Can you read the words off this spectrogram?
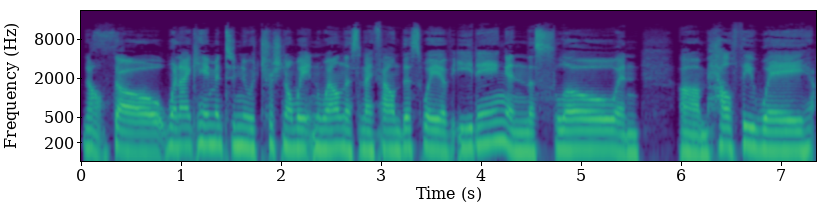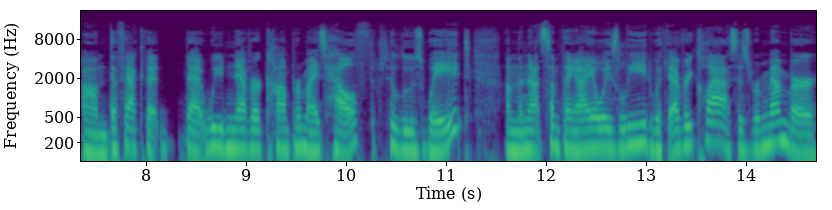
No. So when I came into nutritional weight and wellness and I found this way of eating and the slow and um, healthy way, um, the fact that, that we never compromise health to lose weight, um, and that's something I always lead with every class is remember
